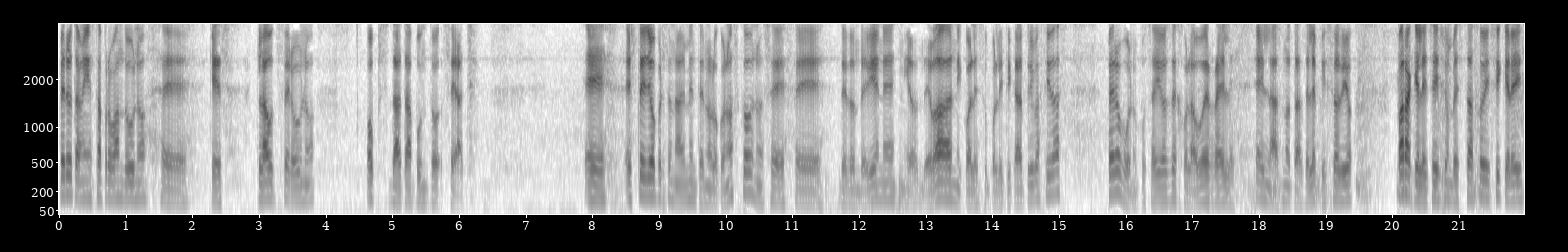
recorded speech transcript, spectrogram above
pero también está probando uno eh, que es Cloud01 opsdata.ch. Eh, este yo personalmente no lo conozco, no sé de dónde viene, ni a dónde va, ni cuál es su política de privacidad, pero bueno, pues ahí os dejo la URL en las notas del episodio para que le echéis un vistazo y si queréis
